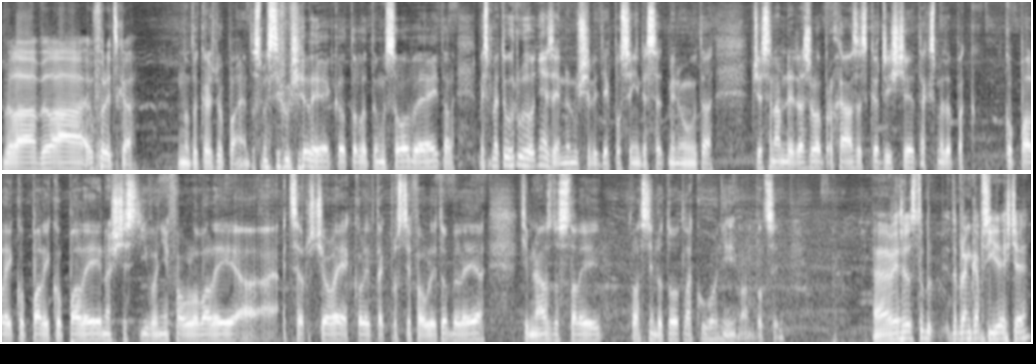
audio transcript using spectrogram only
byla, byla euforická. No to každopádně, to jsme si užili, jako tohle to muselo být, ale my jsme tu hru hodně zjednodušili těch posledních 10 minut a že se nám nedařilo procházet z hřiště, tak jsme to pak kopali, kopali, kopali, naštěstí oni faulovali a ať se rozčilovali jakkoliv, tak prostě fauly to byly a tím nás dostali vlastně do toho tlaku oni, mám pocit. Věřil jsi, že ta branka přijde ještě?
